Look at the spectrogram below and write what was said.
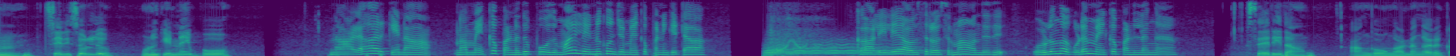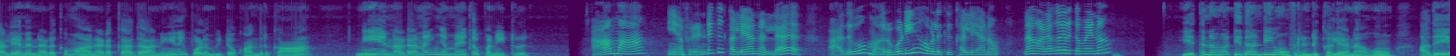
ம் சரி சொல்லு. உனக்கு என்ன இப்போ? நான் அழகா இருக்கேனா? நான் மேக்கப் பண்ணது போதுமா? இல்லை இன்னும் கொஞ்சம் மேக்கப் பண்ணிக்கிட்டா? காலையிலே அவசர அவசரமா வந்தது. ஒழுங்கா கூட மேக்கப் பண்ணலங்க. சரிதான். அங்கே உங்கள் அண்ணங்காரன் கல்யாணம் நடக்குமா நடக்காதானேன்னு புலம்பிட்டு உட்காந்துருக்கான் நீ என்னடானா இங்கே மேக்கப் பண்ணிட்டுரு ஆமா என் ஃப்ரெண்டுக்கு கல்யாணம் இல்ல. அதுவும் மறுபடியும் அவளுக்கு கல்யாணம். நான் அழகா இருக்க வேணாம் எத்தனை வாட்டி தாண்டி உன் ஃப்ரெண்டு கல்யாணம் ஆகும்? அதே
